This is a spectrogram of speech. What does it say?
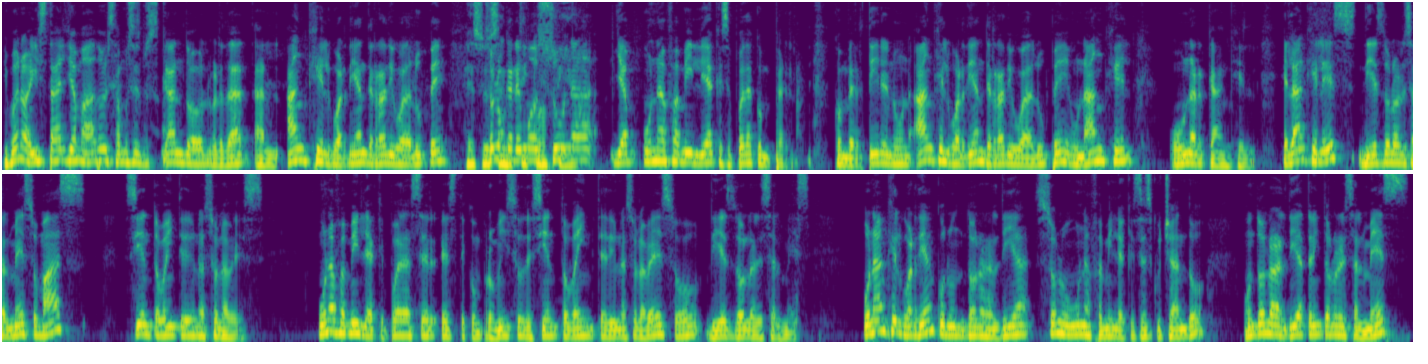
Y bueno, ahí está el llamado. Estamos buscando, ¿verdad?, al ángel guardián de Radio Guadalupe. Jesús Solo queremos una, ya, una familia que se pueda conver- convertir en un ángel guardián de Radio Guadalupe, un ángel o un arcángel. El ángel es 10 dólares al mes o más, 120 de una sola vez. Una familia que pueda hacer este compromiso de 120 de una sola vez o 10 dólares al mes. Un ángel guardián con un dólar al día, solo una familia que esté escuchando, un dólar al día, 30 dólares al mes,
